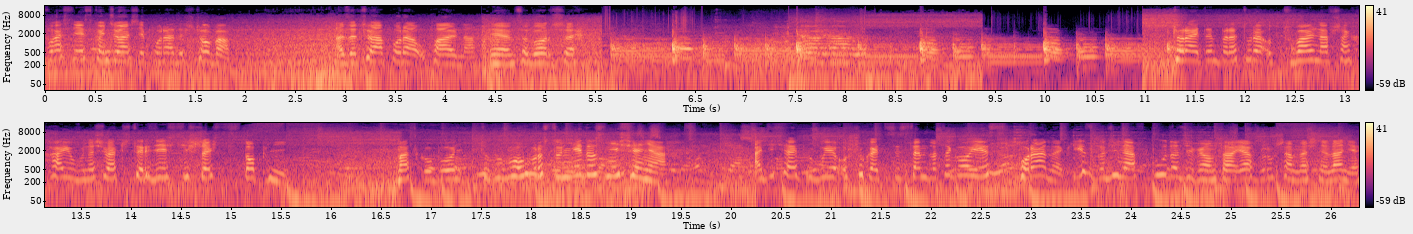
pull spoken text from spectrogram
właśnie skończyła się pora deszczowa, a zaczęła pora upalna. Nie wiem co gorsze. Wczoraj temperatura odczuwalna w Szanghaju wynosiła 46 stopni. Matko, było, to było po prostu nie do zniesienia. A dzisiaj próbuję oszukać system, dlatego jest poranek. Jest godzina w pół do dziewiąta, ja wyruszam na śniadanie.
